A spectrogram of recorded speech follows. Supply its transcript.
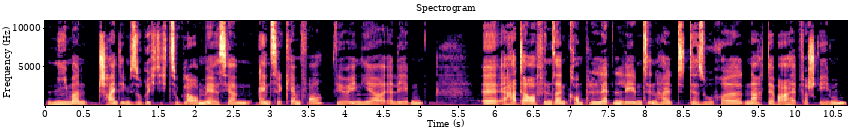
Niemand scheint ihm so richtig zu glauben. Er ist ja ein Einzelkämpfer, wie wir ihn hier erleben. Äh, er hat daraufhin seinen kompletten Lebensinhalt der Suche nach der Wahrheit verschrieben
